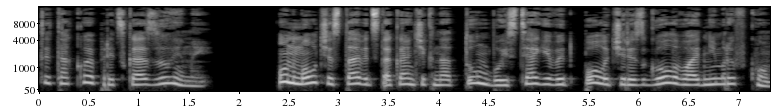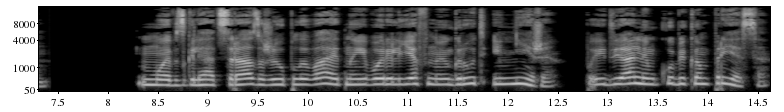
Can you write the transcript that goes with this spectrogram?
Ты такой предсказуемый. Он молча ставит стаканчик на тумбу и стягивает полы через голову одним рывком. Мой взгляд сразу же уплывает на его рельефную грудь и ниже, по идеальным кубикам пресса,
